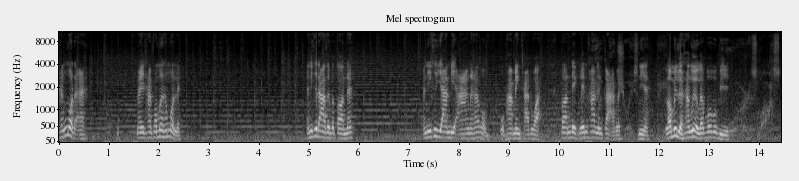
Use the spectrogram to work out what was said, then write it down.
ทั้งหมดอะ ในทานฟอร์เมอร์ทั้งหมดเลย อันนี้คือดาวเซปตอนนะ อันนี้คือยานดีอาร์นะครับผมโอ้ภาพแม่งชัดว่ะ ตอนเด็กเล่นภาพยังกากเลยนี่ไงเราไม่เหลือทางเลือกแล้วบ๊อบบี War is lost.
